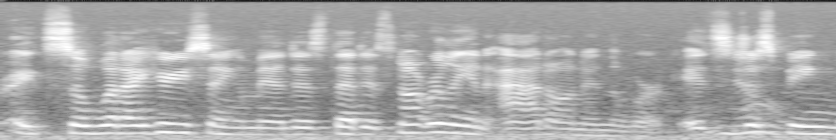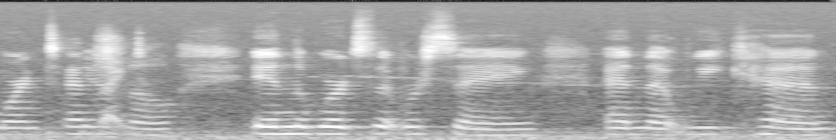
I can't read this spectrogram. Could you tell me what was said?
Right. So what I hear you saying, Amanda, is that it's not really an add-on in the work. It's just being more intentional in the words that we're saying, and that we can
